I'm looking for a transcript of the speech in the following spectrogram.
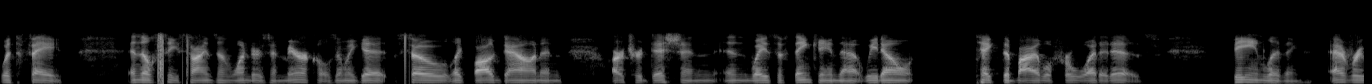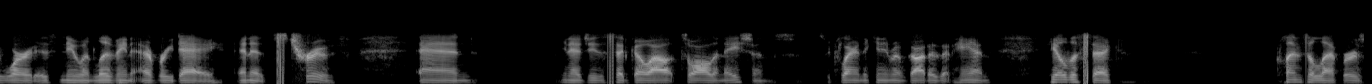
with faith and they'll see signs and wonders and miracles and we get so like bogged down in our tradition and ways of thinking that we don't take the bible for what it is. Being living. Every word is new and living every day and it's truth. And you know jesus said go out to all the nations declaring the kingdom of god is at hand heal the sick cleanse the lepers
